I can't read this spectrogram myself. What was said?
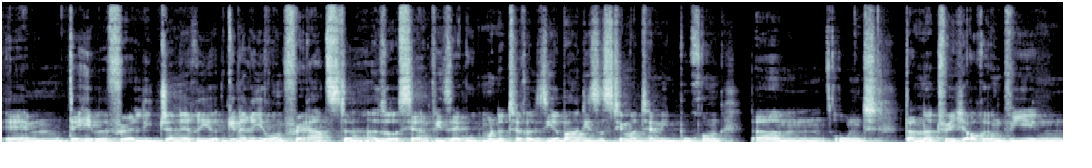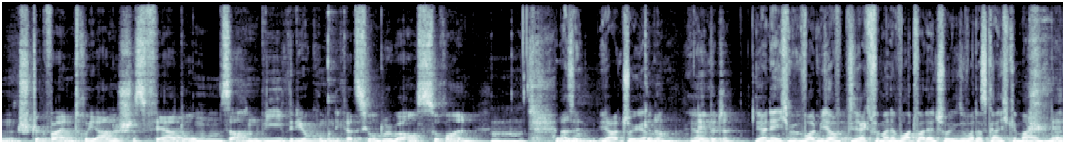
ähm, der Hebel für Lead-Generierung für Ärzte. Also ist ja irgendwie sehr gut monetarisierbar, dieses Thema Terminbuchung. Ähm, und dann natürlich auch irgendwie ein Stück weit ein trojanisches Pferd, um Sachen wie Videokommunikation drüber auszurollen. Mhm. Also, ja, Entschuldigung. Genau. Ja. Nee, bitte. Ja, nee, ich wollte mich auch direkt für meine Wortwahl entschuldigen, so war das gar nicht gemeint. Ne?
